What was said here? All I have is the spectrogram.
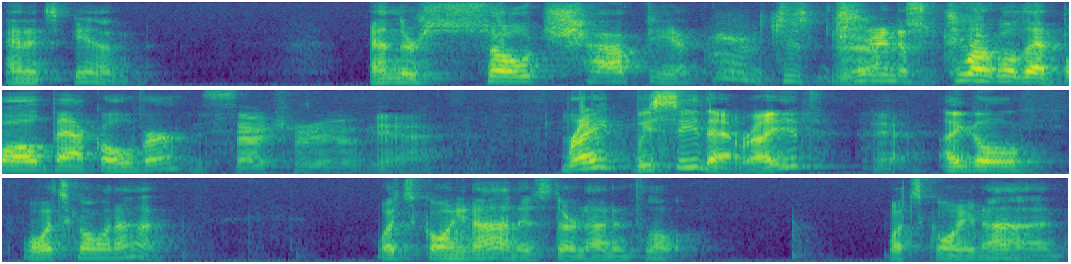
and it's in, and they're so choppy and mm, just Yeah. trying to struggle that ball back over. It's so true. Yeah. Right? We see that, right? Yeah. I go, well, what's going on? What's going on is they're not in flow. What's going on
